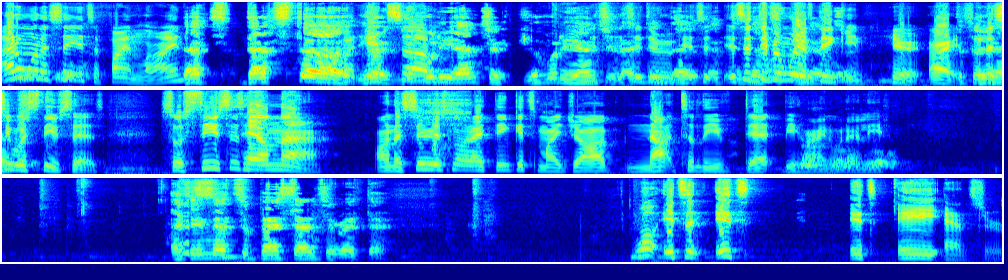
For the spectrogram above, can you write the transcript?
I don't want to say it's a fine line. That's that's the But look, it's, look what um, he answered. Look what he It's, answered. it's I a different that- it's a, it's a different way of answer. thinking. Here, all right. It's So let's see what. Steve says. So Steve says, "Hell nah." On a serious note, I think it's my job not to leave debt behind when I leave. I think That's- that's the best answer right there. Well, it's an it's it's a answer.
